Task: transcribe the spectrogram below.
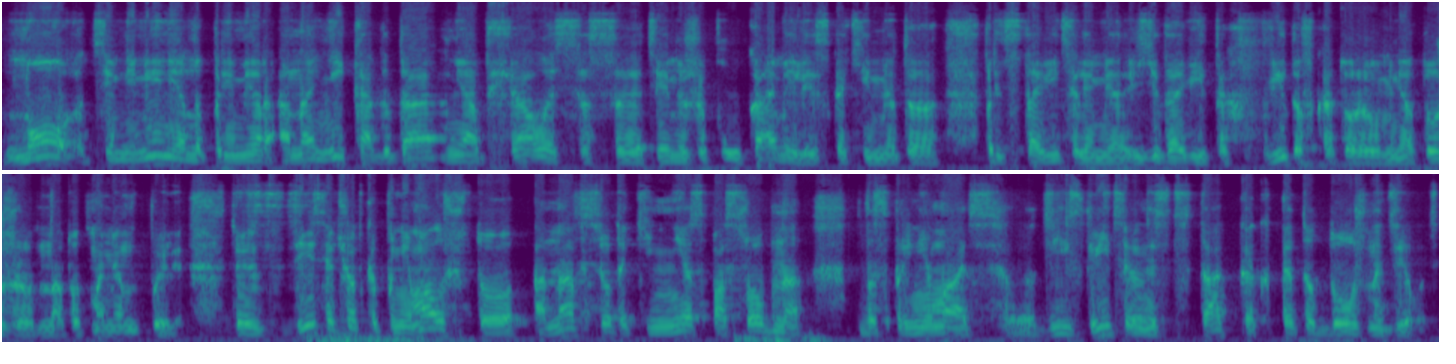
Но, тем не менее, например, она никогда не общалась с теми же пауками или с какими-то представителями ядовитых видов, которые у меня тоже на тот момент были. То есть здесь я четко понимал, что она все-таки не способна воспринимать действительность так, как это должно делать.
